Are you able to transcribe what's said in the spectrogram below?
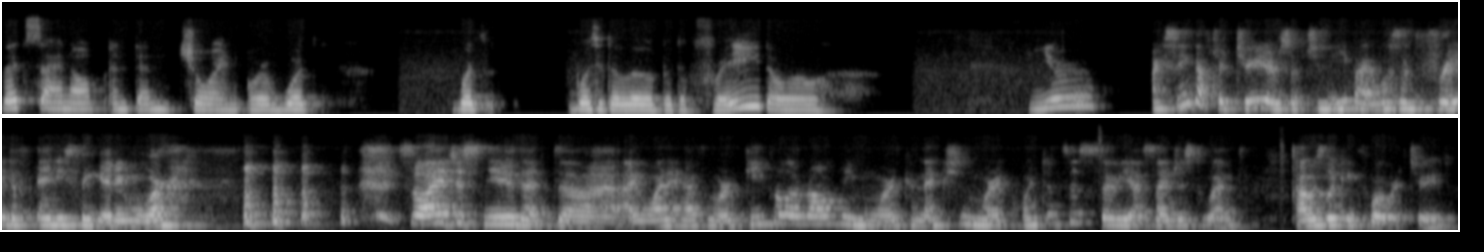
let's sign up and then join or what was was it a little bit afraid or fear I think after two years of Geneva, I wasn't afraid of anything anymore. so I just knew that uh, I want to have more people around me, more connection, more acquaintances. So yes, I just went. I was looking forward to it.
